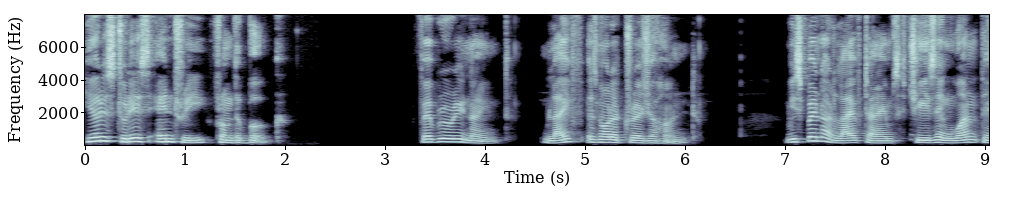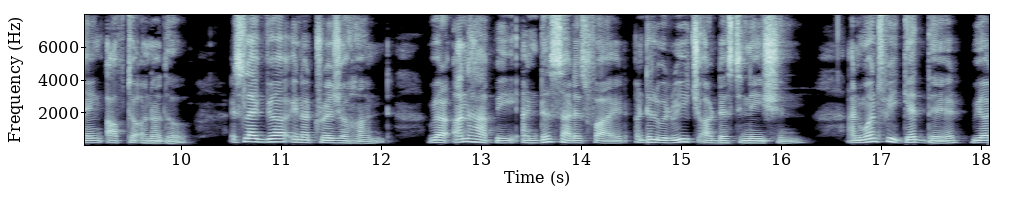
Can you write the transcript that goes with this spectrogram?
Here is today's entry from the book. February 9th. Life is not a treasure hunt. We spend our lifetimes chasing one thing after another. It's like we are in a treasure hunt. We are unhappy and dissatisfied until we reach our destination. And once we get there, we are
